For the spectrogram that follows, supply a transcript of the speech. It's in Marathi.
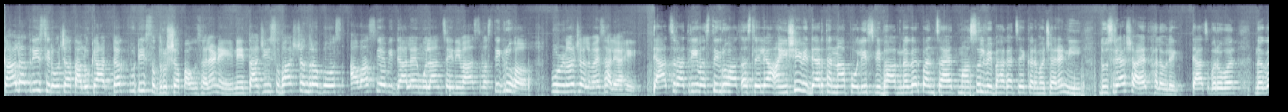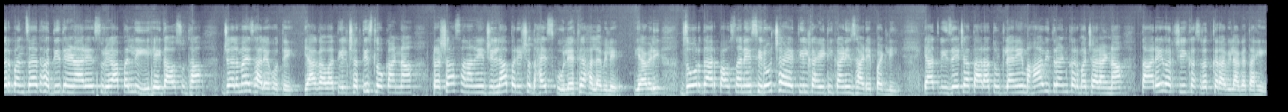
काल रात्री सिरोच्या तालुक्यात ढगफुटी सदृश पाऊस झाल्याने नेताजी सुभाषचंद्र बोस आवासीय विद्यालय मुलांचे निवास वसतिगृह पूर्ण जलमय झाले आहे. त्याच रात्री वसतिगृहात असलेल्या ऐंशी विद्यार्थ्यांना पोलीस विभाग नगरपंचायत महसूल विभागाचे कर्मचाऱ्यांनी दुसऱ्या शाळेत हलवले. त्याचबरोबर नगरपंचायत हद्दीत येणारे सूर्यापल्ली हे गाव सुद्धा जलमय झाले होते. या गावातील छत्तीस लोकांना प्रशासनाने जिल्हा परिषद हायस्कूल येथे हलविले. यावेळी जोरदार पावसाने सिरोच्या येथील काही ठिकाणी झाडे पडली. यात विजेच्या तारा तुटल्याने महावितरण कर्मचाऱ्यांना तारेवरची कसरत करावी लागत आहे.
